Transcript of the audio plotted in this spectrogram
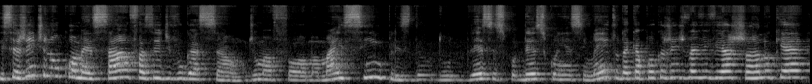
E se a gente não começar a fazer divulgação de uma forma mais simples do, do, desses, desse conhecimento, daqui a pouco a gente vai viver achando que é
